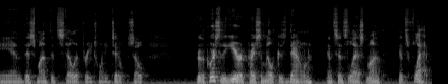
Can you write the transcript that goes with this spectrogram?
and this month it's still at 322. So for the course of the year, price of milk is down, and since last month, it's flat.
